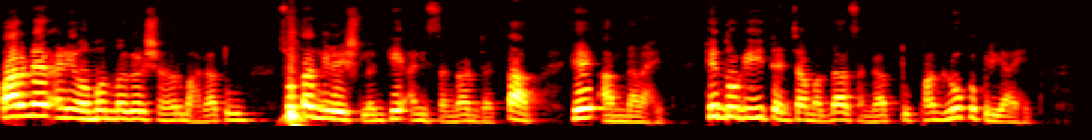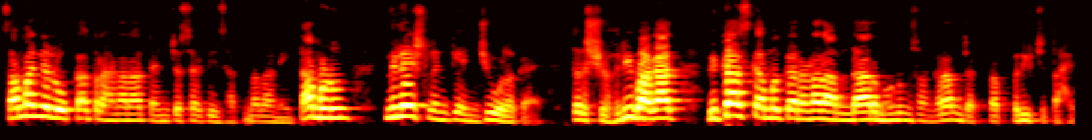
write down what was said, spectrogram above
पारनेर आणि अहमदनगर शहर भागातून स्वतः निलेश लंके आणि संग्राम जगताप हे आमदार आहेत. हे दोघेही त्यांच्या मतदारसंघात तुफान लोकप्रिय आहेत. सामान्य लोकात राहणारा त्यांच्यासाठी झटणारा नेता म्हणून निलेश लंके यांची ओळख आहे. तर शहरी भागात विकास कामं करणारा आमदार म्हणून संग्राम जगताप परिचित आहेत.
